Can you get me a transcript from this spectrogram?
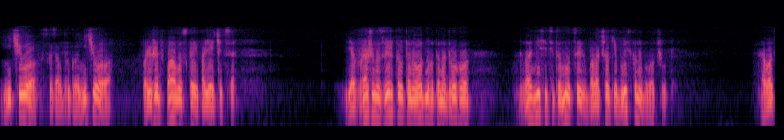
Ничего, сказал другой, ничего. Полежит в Павловской полечится. Я вражено зиркав то на одного, то на другого. Два місяці тому цих балачок і близько не було чути. А вот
